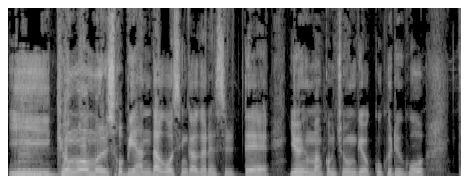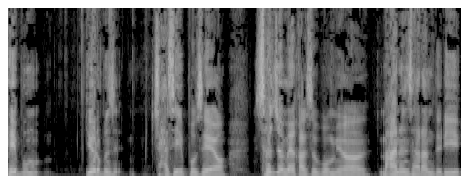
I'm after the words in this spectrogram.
이 음. 경험을 소비한다고 생각을 했을 때 여행만큼 좋은 게 없고 그리고 대부분 여러분 자세히 보세요. 서점에 가서 보면 많은 사람들이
